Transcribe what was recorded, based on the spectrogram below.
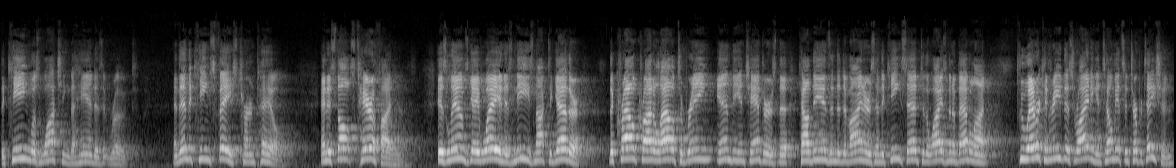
The king was watching the hand as it wrote. And then the king's face turned pale, and his thoughts terrified him. His limbs gave way, and his knees knocked together. The crowd cried aloud to bring in the enchanters, the Chaldeans, and the diviners. And the king said to the wise men of Babylon, Whoever can read this writing and tell me its interpretation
